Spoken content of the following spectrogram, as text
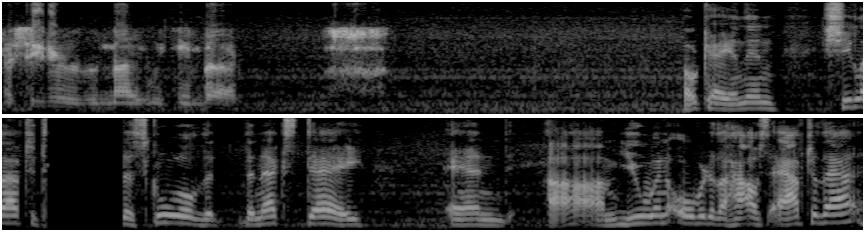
I seen her the night we came back. Okay, and then she left to, to school the, the next day, and um, you went over to the house after that?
